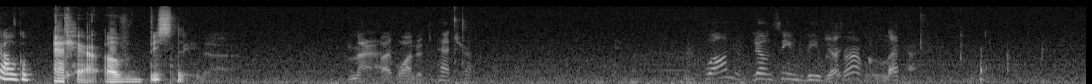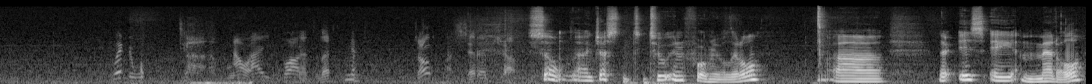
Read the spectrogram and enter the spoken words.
I'll go and care of business. Nah, I've wandered. Petra. Well, don't seem to be. Yeah, left. Where- Now I want to left. So, uh, just to inform you a little, uh, there is a medal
